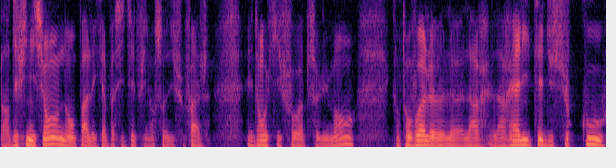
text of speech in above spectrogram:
par définition, n'ont pas les capacités de financement du chauffage. Et donc, il faut absolument, quand on voit la, réalité du surcoût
